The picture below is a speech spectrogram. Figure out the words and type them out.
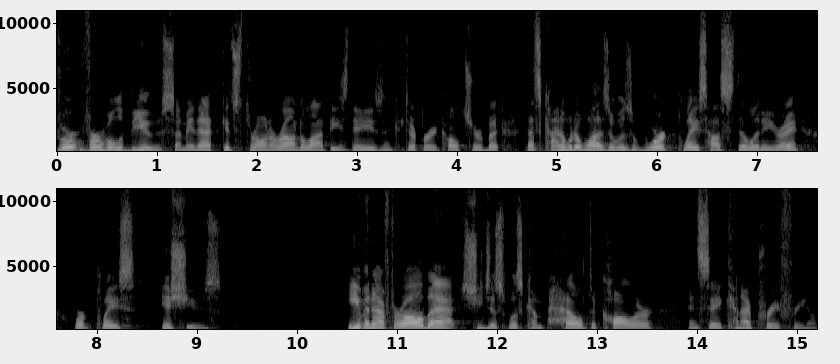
ver- verbal abuse. I mean, that gets thrown around a lot these days in contemporary culture, but that's kind of what it was. It was workplace hostility, right? Workplace issues. Even after all that, she just was compelled to call her and say, Can I pray for you?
